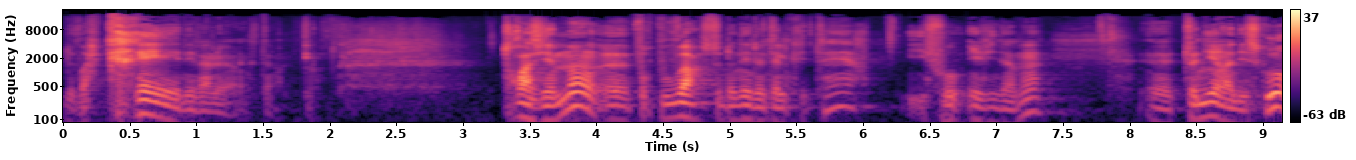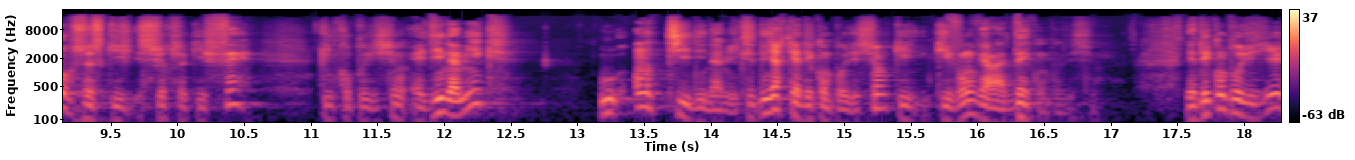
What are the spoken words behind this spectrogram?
devoir créer des valeurs, etc. Troisièmement, euh, pour pouvoir se donner de tels critères, il faut évidemment euh, tenir un discours sur ce, qui, sur ce qui fait qu'une composition est dynamique ou antidynamique. C'est-à-dire qu'il y a des compositions qui, qui, vont vers la décomposition. Il y a des compositions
